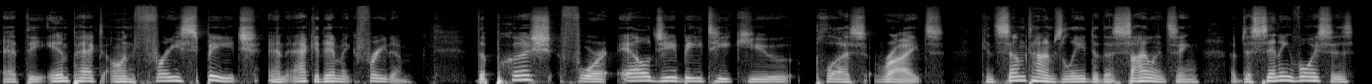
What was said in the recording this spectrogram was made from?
at the impact on free speech and academic freedom. The push for LGBTQ plus rights can sometimes lead to the silencing of dissenting voices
